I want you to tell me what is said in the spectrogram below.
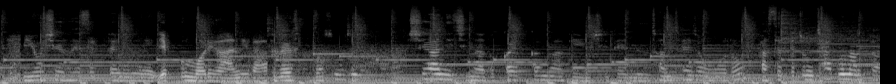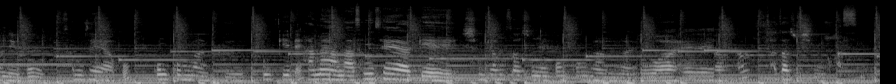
편이고 미용실에서 했을 때는 예쁜 머리가 아니라 집에서도 손질 시간이 지나도 깔끔하게 유지되는 전체적으로 봤을 때 좀 차분한 편이고 섬세하고 꼼꼼한 그 손길에 하나하나 섬세하게 신경 써주는 꼼꼼함을 좋아해서 찾아주시는 것 같습니다.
